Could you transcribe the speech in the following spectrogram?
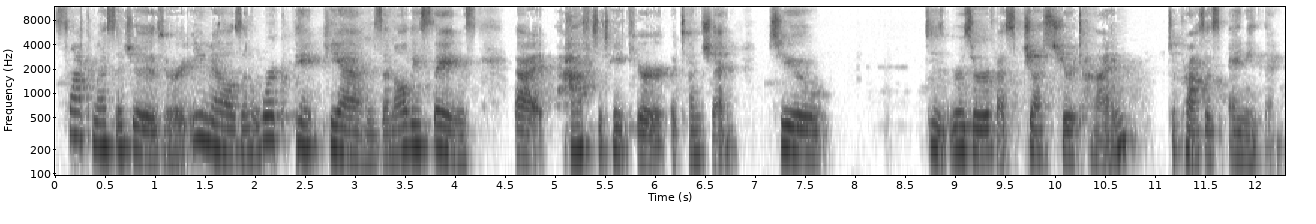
Slack messages or emails and work PMs and all these things that have to take your attention to, to reserve as just your time to process anything.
